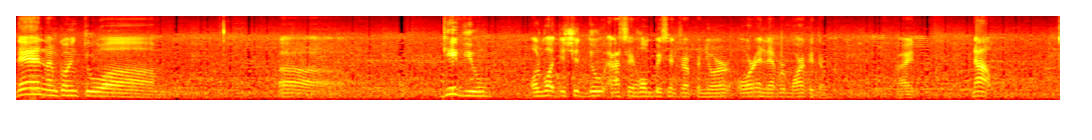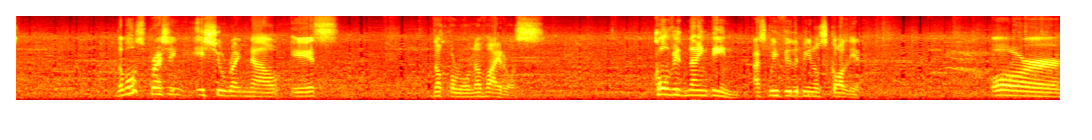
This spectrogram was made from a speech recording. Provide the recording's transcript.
then I'm going to um, uh, give you on what you should do as a home-based entrepreneur or a network marketer right? Now the most pressing issue right now is the coronavirus. COVID-19 as we Filipinos call it. Or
